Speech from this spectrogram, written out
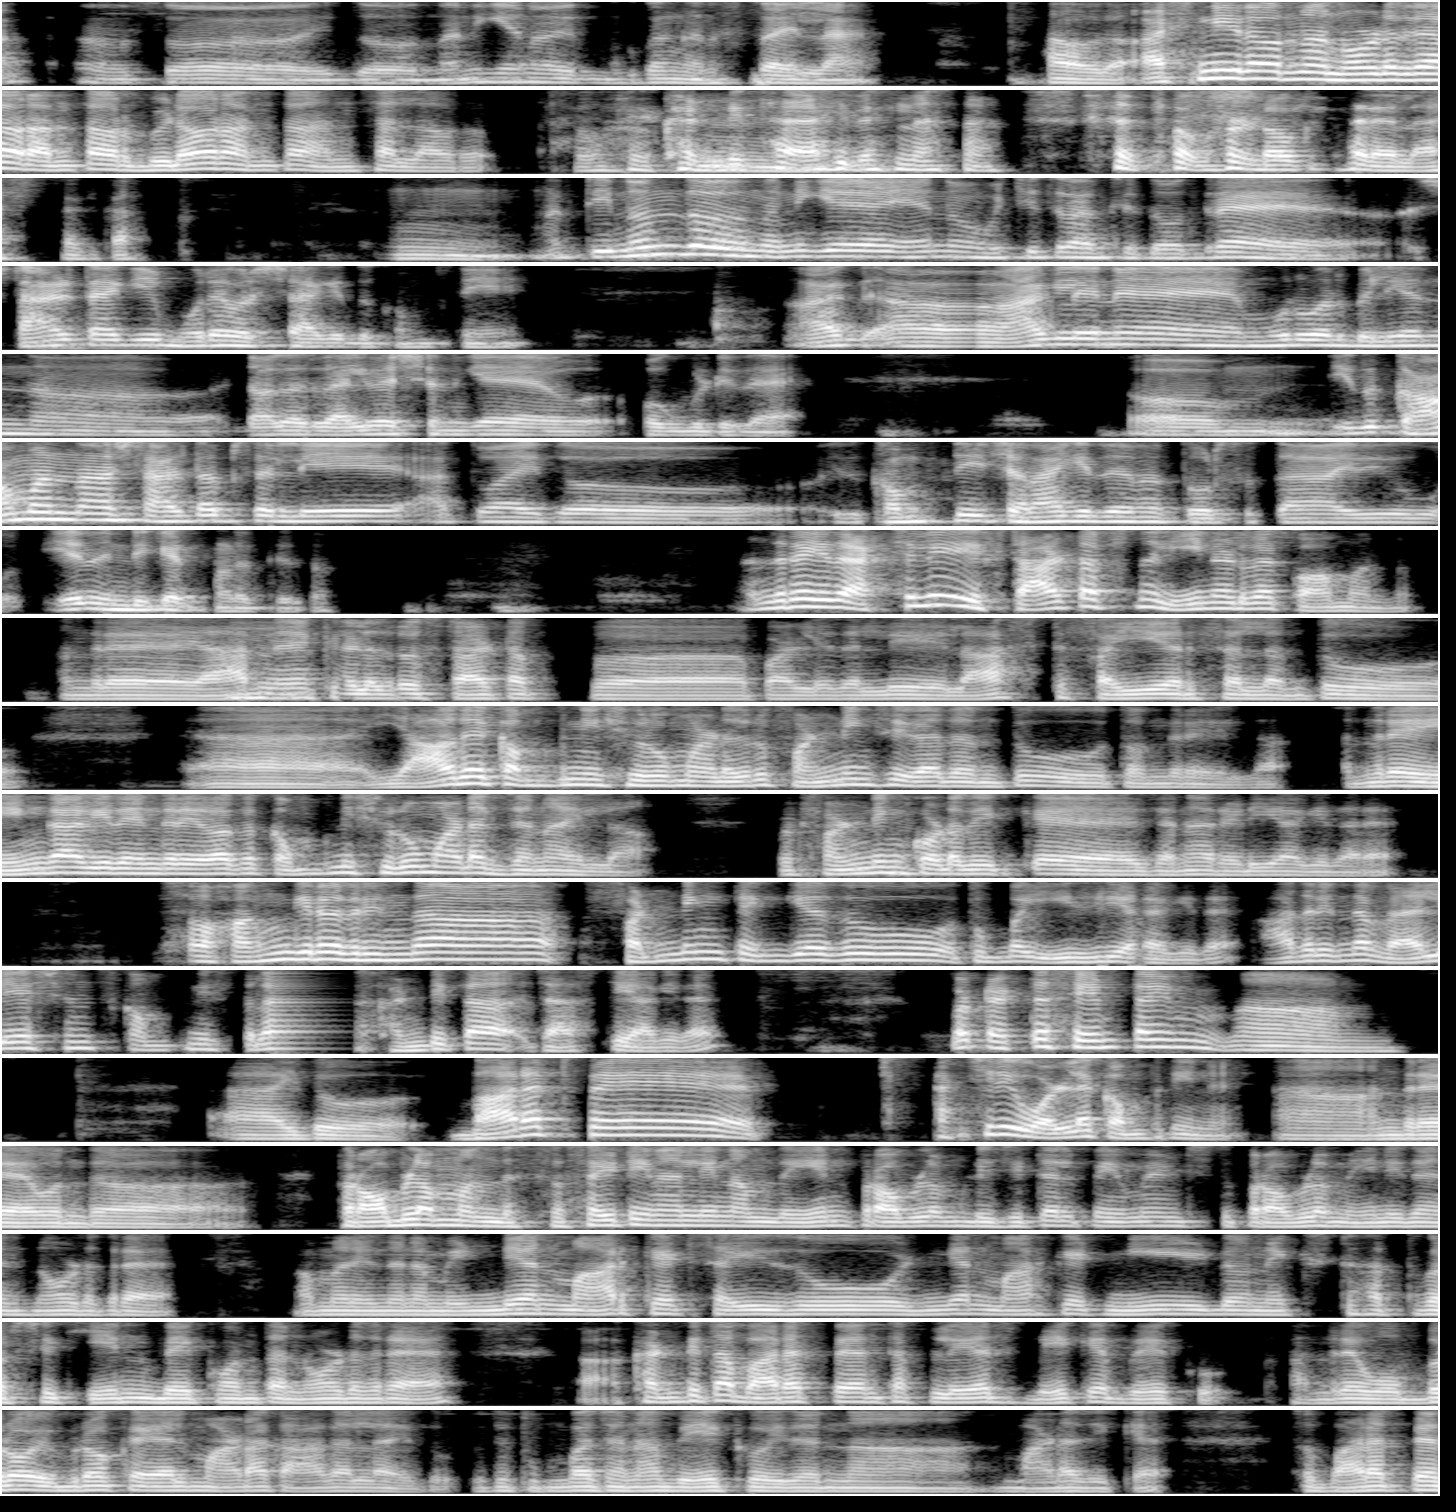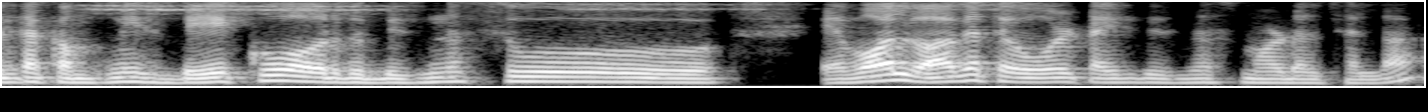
ಸೊ ಇದು ನನಗೇನೋ ಇದು ಮುಗ್ದಂಗ್ ಅನಿಸ್ತಾ ಇಲ್ಲ. ಹೌದು. ಅಶ್ನೀರ್ ಅವ್ರನ್ನ ನೋಡಿದ್ರೆ ಅವ್ರ ಅಂತ ಅವ್ರು ಬಿಡೋರು ಅಂತ ಅನ್ಸಲ್ಲ ಅವರು. ಅವರು ಖಂಡಿತ ಇದನ್ನ ತಗೊಂಡ್ ಹೋಗ್ತಾರೆ ಲಾಸ್ಟ್ ತನಕ. ಹ್ಮ್. ಮತ್ತೆ ಇನ್ನೊಂದು ನನಗೆ ಏನು ವಿಚಿತ್ರ ಅನ್ಸಿದ್ದು ಅಂದ್ರೆ ಸ್ಟಾರ್ಟ್ ಆಗಿ ಮೂರೇ ವರ್ಷ ಆಗಿದ್ದು ಕಂಪ್ನಿ ಆಗ್ ಆಗ್ಲೇನೆ ಮೂರುವರೆ ಬಿಲಿಯನ್ ಡಾಲರ್ ವ್ಯಾಲ್ಯೂಯೇಷನ್ಗೆ ಹೋಗ್ಬಿಟ್ಟಿದೆ. ಇದು ಕಾಮನ್ ಸ್ಟಾರ್ಟ್ಅಪ್ಸ್ ಅಲ್ಲಿ ಅಥವಾ ಇದು ಇದು ಕಂಪ್ನಿ ಚೆನ್ನಾಗಿದೆ ಅನ್ನೋ ತೋರಿಸುತ್ತಾ? ಇದು ಏನ್ ಇಂಡಿಕೇಟ್ ಮಾಡುತ್ತೆ ಇದು? ಅಂದ್ರೆ ಇದು ಆಕ್ಚುಲಿ ಸ್ಟಾರ್ಟ್ಅಪ್ಸ್ನಲ್ಲಿ ಈ ನಡುವೆ ಕಾಮನ್ ಅಂದ್ರೆ ಯಾರನ್ನೇ ಕೇಳಿದ್ರು ಸ್ಟಾರ್ಟ್ಅಪ್ ಪಾಳ್ಯದಲ್ಲಿ ಲಾಸ್ಟ್ ಫೈವ್ ಇಯರ್ಸ್ ಅಲ್ಲಂತೂ ಯಾವ್ದೇ ಕಂಪನಿ ಶುರು ಮಾಡಿದ್ರು ಫಂಡಿಂಗ್ ಸಿಗೋದಂತೂ ತೊಂದರೆ ಇಲ್ಲ. ಅಂದ್ರೆ ಹೆಂಗಾಗಿದೆ ಅಂದ್ರೆ ಇವಾಗ ಕಂಪನಿ ಶುರು ಮಾಡಕ್ ಜನ ಇಲ್ಲ ಬಟ್ ಫಂಡಿಂಗ್ ಕೊಡೋದಕ್ಕೆ ಜನ ರೆಡಿ ಆಗಿದ್ದಾರೆ. ಸೊ ಹಂಗಿರೋದ್ರಿಂದ ಫಂಡಿಂಗ್ ತೆಗಿಯೋದು ತುಂಬಾ ಈಸಿ ಆಗಿದೆ. ಆದ್ರಿಂದ ವ್ಯಾಲ್ಯೂಯೇಷನ್ಸ್ ಕಂಪ್ನೀಸ್ ಎಲ್ಲ ಖಂಡಿತ ಜಾಸ್ತಿ ಆಗಿದೆ. But at the same time ಇದು ಭಾರತ್ ಪೇ ಆಕ್ಚುಲಿ ಒಳ್ಳೆ ಕಂಪ್ನಿನೇ ಅಂದ್ರೆ ಒಂದು ಪ್ರಾಬ್ಲಮ್ ಒಂದು ಸೊಸೈಟಿನಲ್ಲಿ ನಮ್ದು ಏನ್ ಪ್ರಾಬ್ಲಮ್ ಡಿಜಿಟಲ್ ಪೇಮೆಂಟ್ಸ್ ಪ್ರಾಬ್ಲಮ್ ಏನಿದೆ ಅಂತ ನೋಡಿದ್ರೆ ಆಮೇಲೆ ನಮ್ಮ Indian market size Indian market need next ಹತ್ತು ವರ್ಷಕ್ಕೆ ಏನ್ ಬೇಕು ಅಂತ ನೋಡಿದ್ರೆ ಖಂಡಿತ ಭಾರತ್ ಪೇ ಅಂತ ಪ್ಲೇಯರ್ಸ್ ಬೇಕೇ ಬೇಕು. ಅಂದ್ರೆ ಒಬ್ರೋ ಇಬ್ರೋ ಕೈಯಲ್ಲಿ ಮಾಡಕ್ ಆಗಲ್ಲ ಇದು. ಇದು ತುಂಬಾ ಜನ ಬೇಕು ಇದನ್ನ ಮಾಡೋದಕ್ಕೆ. ಸೊ ಭಾರತ್ ಪೇ ಅಂತ ಕಂಪ್ನೀಸ್ ಬೇಕು ಅವ್ರದ್ದು ಬಿಸ್ನೆಸ್ಸು ಎವಾಲ್ವ್ ಆಗುತ್ತೆ ಓವರ್ ಟೈಮ್ ಬಿಸ್ನೆಸ್ ಮಾಡೆಲ್ಸ್ ಎಲ್ಲ.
